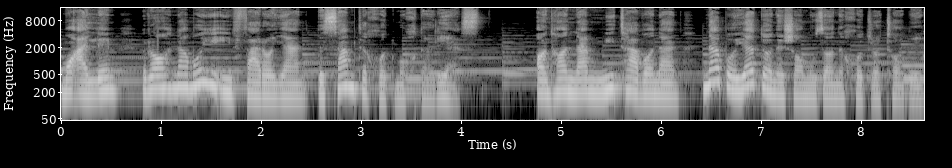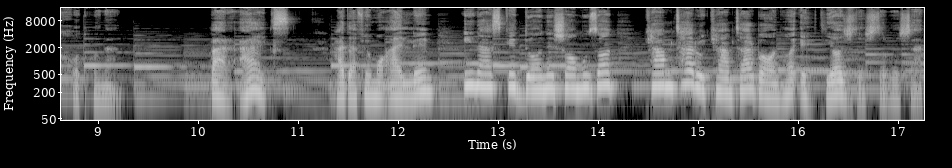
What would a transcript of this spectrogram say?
معلم راهنمای این فرایند به سمت خود مختاری است. آنها نه می توانند نه باید دانش آموزان خود را تابع خود کنند. برعکس هدف معلم این است که دانش آموزان کمتر و کمتر به آنها احتیاج داشته باشند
